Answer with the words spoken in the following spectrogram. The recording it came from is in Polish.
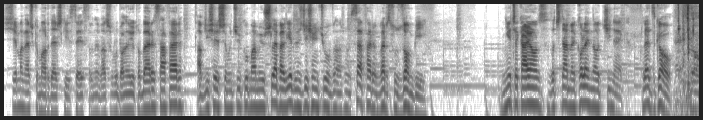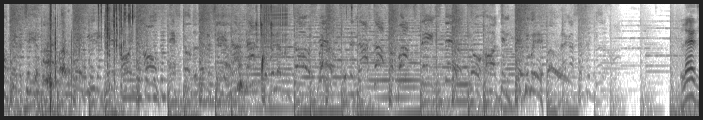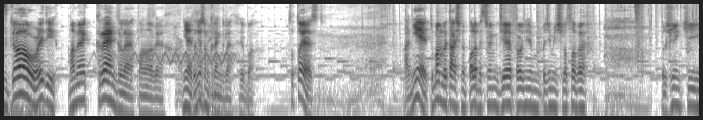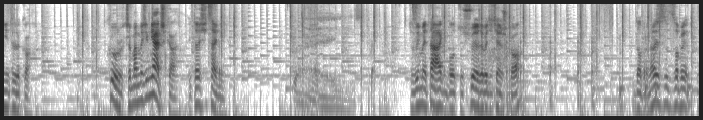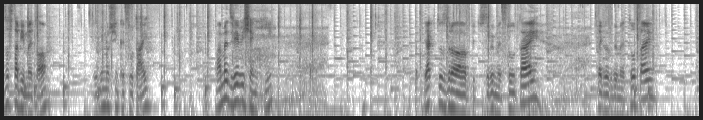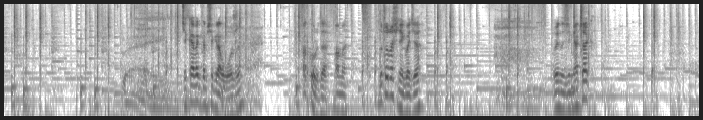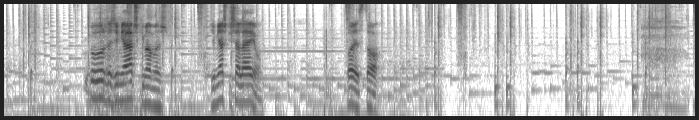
Siemaneczko mordeczki, z tej strony wasz ulubiony youtuber Safer, a w dzisiejszym odcinku mamy już level 1 z 10 w naszym Safer vs Zombie. Nie czekając, zaczynamy kolejny odcinek. Let's go! Let's go! Ready! Mamy kręgle, panowie. Nie, to nie są kręgle, chyba. Co to jest? A nie, tu mamy taśmę po lewej stronie, gdzie pewnie będziemy mieć losowe roślinki i nie tylko. Kurczę, mamy ziemniaczka i to się ceni. Zrobimy tak, bo coś czuję, że będzie ciężko. Dobra, na razie sobie zostawimy to. Zrobimy roślinkę tutaj. Mamy dwie wisienki. Jak to zrobić? Zrobimy tutaj. Tego zrobimy tutaj. Ciekawe jak tam się gra ułoży. O kurde, mamy. Dużo roślinek będzie. Kolejny ziemniaczek. Kurde, ziemniaczki mamy. Ziemniaczki szaleją. To jest to.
